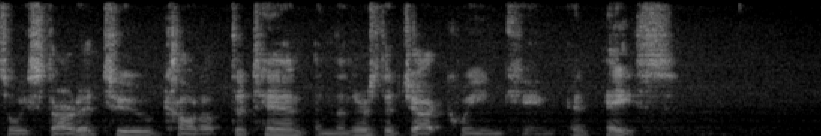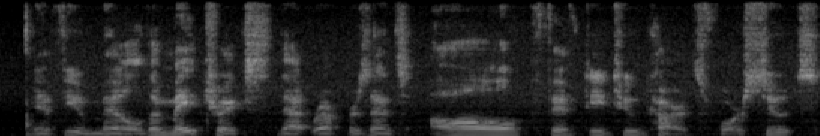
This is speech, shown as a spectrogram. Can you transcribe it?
So we start at 2, count up to 10, and then there's the Jack, Queen, King, and Ace. If you build a matrix that represents all 52 cards, 4 suits,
